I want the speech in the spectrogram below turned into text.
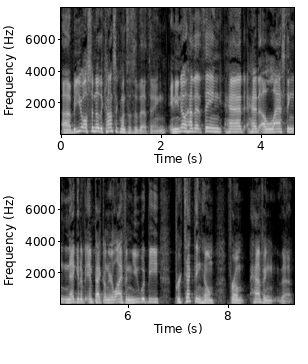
uh, but you also know the consequences of that thing, and you know how that thing had had a lasting negative impact on your life, and you would be protecting him from having that.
